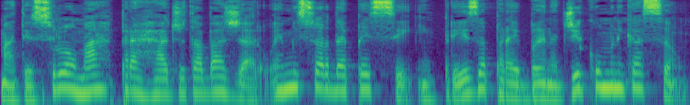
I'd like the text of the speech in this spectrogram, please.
Matheus Silomar para a Rádio Tabajaro, emissora da PC, empresa paraibana de comunicação.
